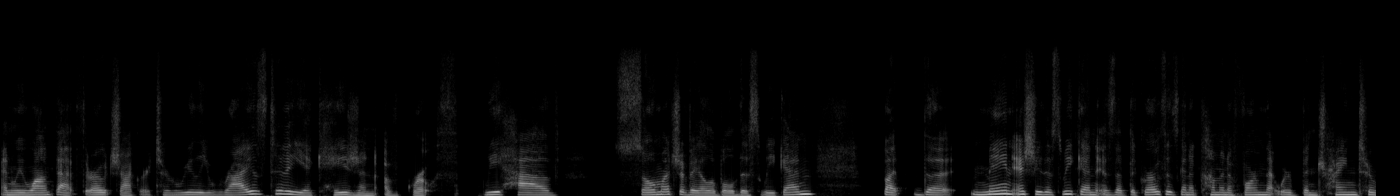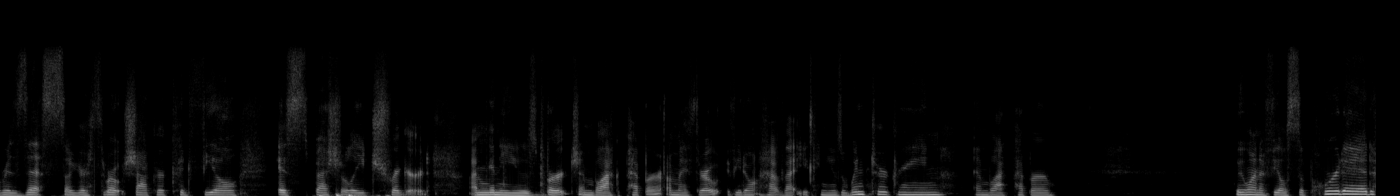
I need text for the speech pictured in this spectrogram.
And we want that throat chakra to really rise to the occasion of growth. We have so much available this weekend. But the main issue this weekend is that the growth is going to come in a form that we've been trying to resist. So your throat chakra could feel especially triggered. I'm going to use birch and black pepper on my throat. If you don't have that, you can use a wintergreen, and black pepper. We want to feel supported.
